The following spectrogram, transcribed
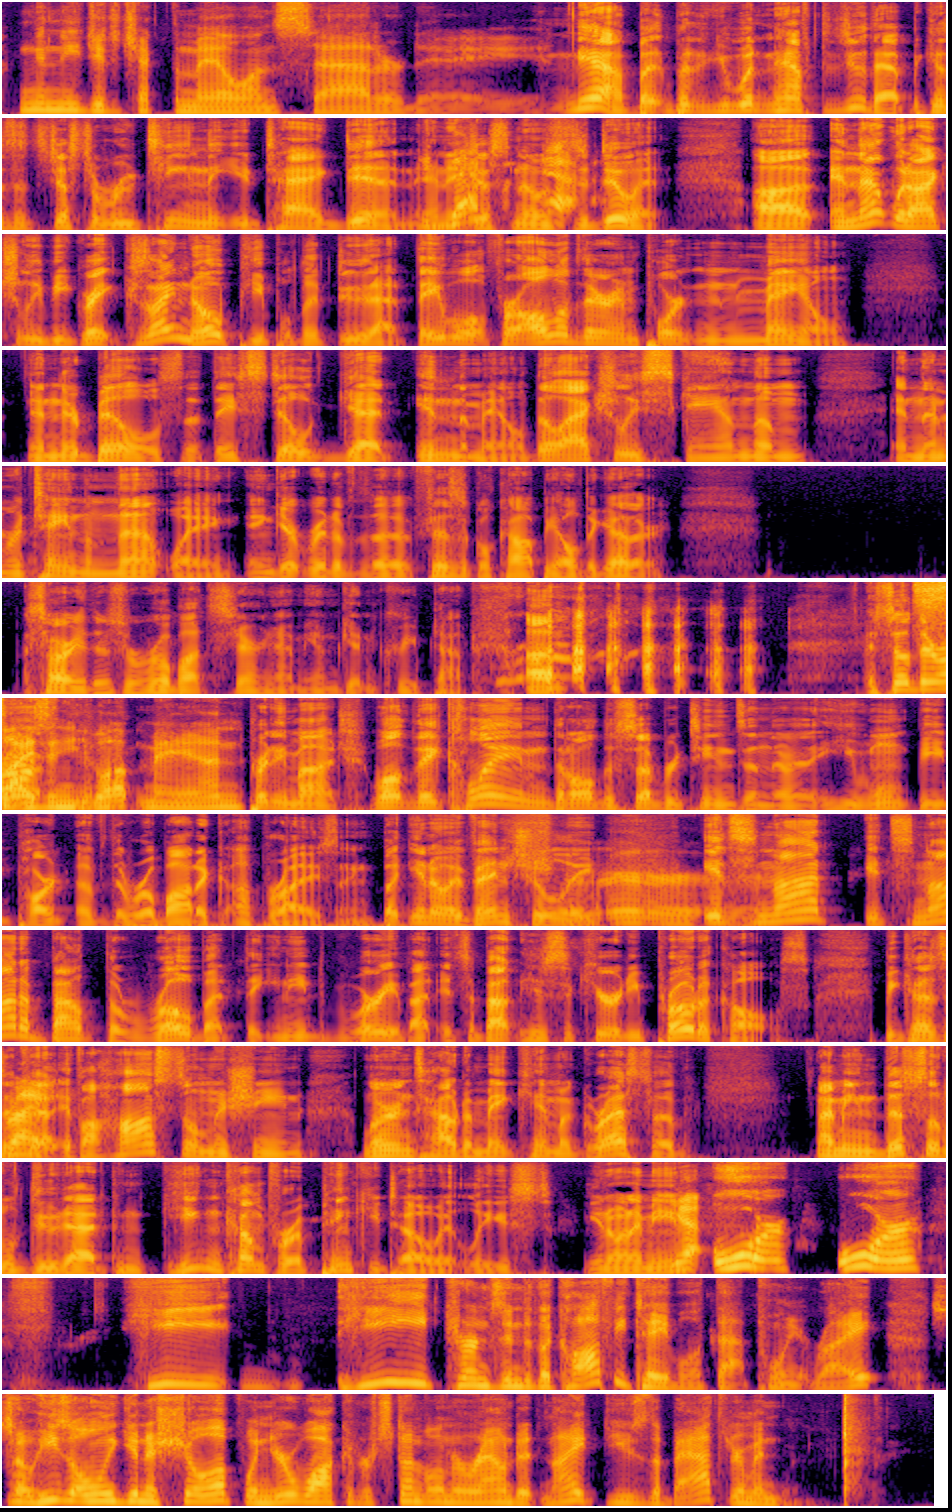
I'm gonna need you to check the mail on Saturday. yeah, but but you wouldn't have to do that because it's just a routine that you tagged in, and it just knows yeah. to do it. Uh, and that would actually be great because I know people that do that. They will for all of their important mail and their bills that they still get in the mail. They'll actually scan them and then retain them that way and get rid of the physical copy altogether. Sorry, there's a robot staring at me. I'm getting creeped out. Um, so they're Sizing you up, man. Pretty much. Well, they claim that all the subroutines in there, he won't be part of the robotic uprising. But you know, eventually, it's not. It's not about the robot that you need to worry about. It's about his security protocols. Because if, Right. a, if a hostile machine learns how to make him aggressive, I mean, this little doodad can he can come for a pinky toe at least. You know what I mean? Yeah, or or he he turns into the coffee table at that point, right? So he's only going to show up when you're walking or stumbling around at night to use the bathroom and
